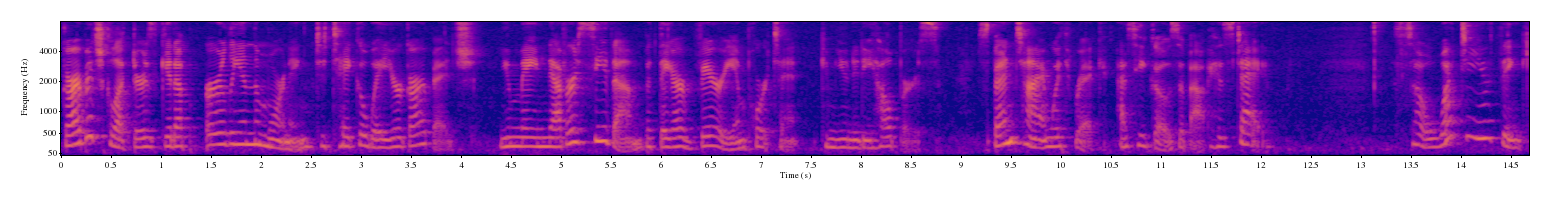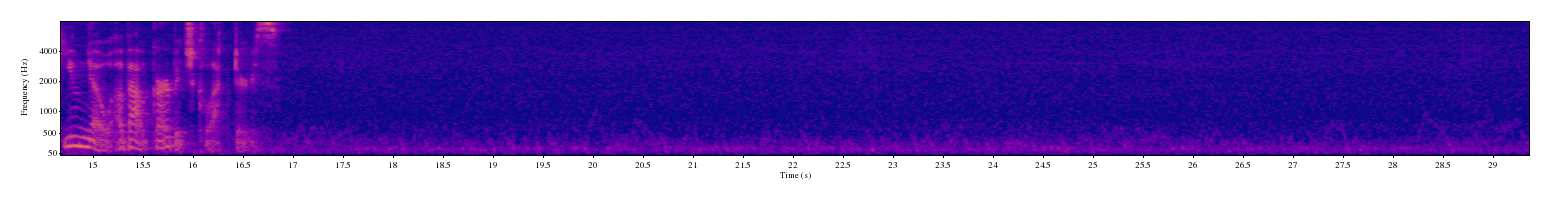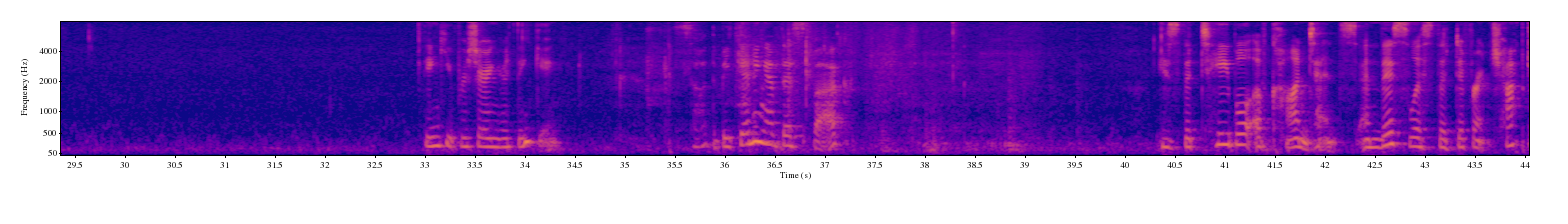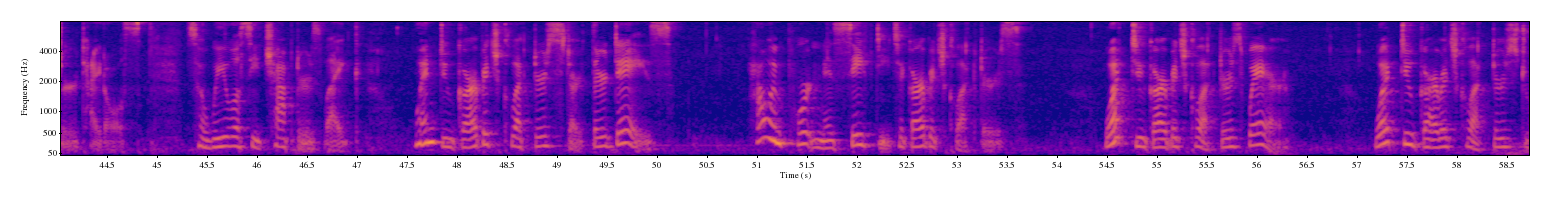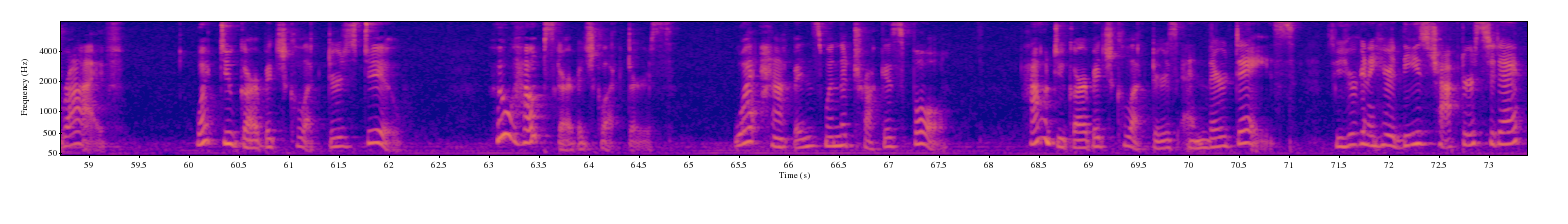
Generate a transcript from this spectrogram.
Garbage collectors get up early in the morning to take away your garbage. You may never see them, but they are very important community helpers. Spend time with Rick as he goes about his day. So, what do you think you know about garbage collectors? Thank you for sharing your thinking. So at the beginning of this book is the table of contents, and this lists the different chapter titles. So we will see chapters like, when do garbage collectors start their days? How important is safety to garbage collectors? What do garbage collectors wear? What do garbage collectors drive? What do garbage collectors do? Who helps garbage collectors? What happens when the truck is full? How do garbage collectors end their days? So you're going to hear these chapters today.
